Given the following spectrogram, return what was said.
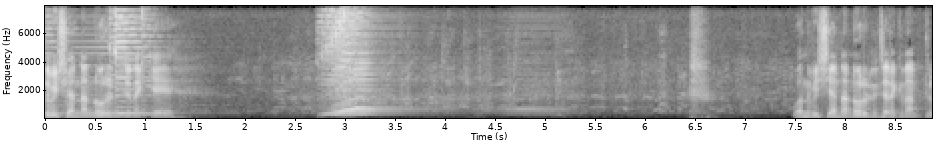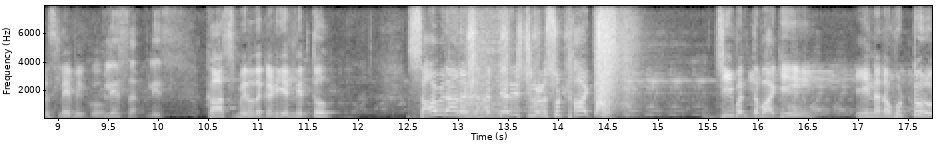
ಒಂದು ವಿಷಯ ನನ್ನ ನೂರಿನ ಜನಕ್ಕೆ. ಒಂದು ವಿಷಯ ನನ್ನ ನೂರಿನ ಜನಕ್ಕೆ ನಾನು ತಿಳಿಸಲೇಬೇಕು. ಪ್ಲೀಸ್ ಸರ್ ಪ್ಲೀಸ್ ಕಾಶ್ಮೀರದ ಗಡಿಯಲ್ಲಿ ನಿಂತು ಸಾವಿರಾರು ಜನ ಟೆರರಿಸ್ಟ್ಗಳನ್ನು ಸುಟ್ಟಾಕಿ ಜೀವಂತವಾಗಿ ಈ ನನ್ನ ಹುಟ್ಟೂರು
